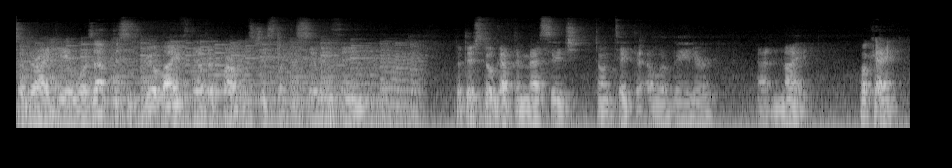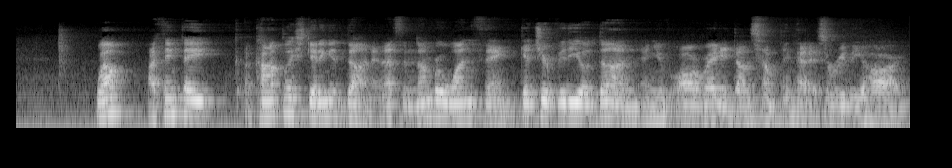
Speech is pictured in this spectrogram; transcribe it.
so their idea was up, oh, this is real life. The other part was just like a silly thing. But they've still got the message, don't take the elevator at night. Okay. Well, I think they accomplished getting it done. And that's the number one thing. Get your video done and you've already done something that is really hard.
